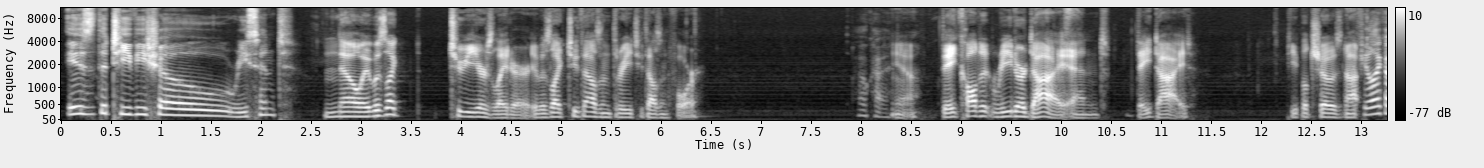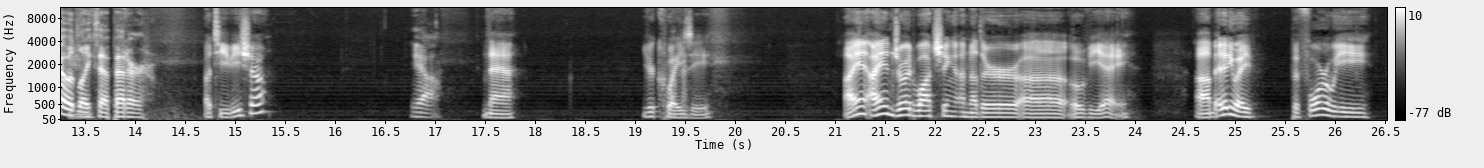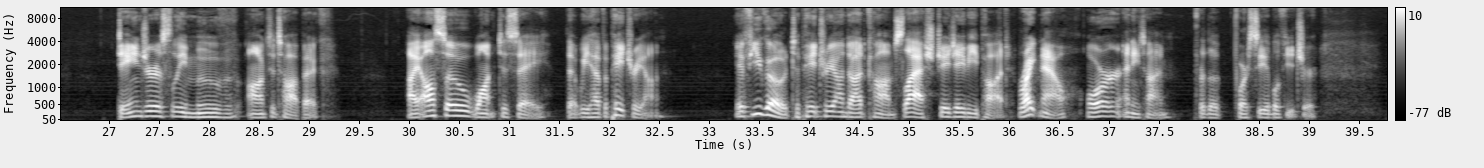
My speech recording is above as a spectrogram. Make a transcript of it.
Is the TV show recent? No, it was like two years later. It was like 2003, 2004. Okay. Yeah. They called it Read or Die, and they died. People chose not. I feel like I would like that better. a TV show? Yeah. Nah. You're crazy. I I enjoyed watching another uh, OVA. Um, but anyway, before we dangerously move on to topic, I also want to say that we have a Patreon. If you go to patreon.com slash jjbpod right now or anytime for the foreseeable future,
